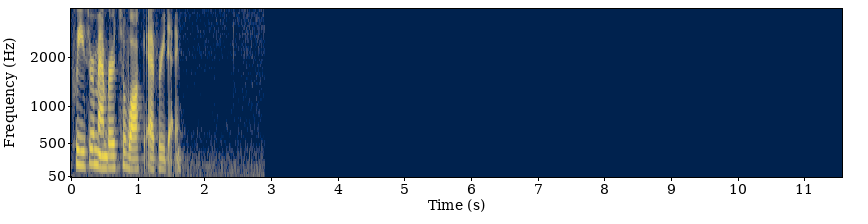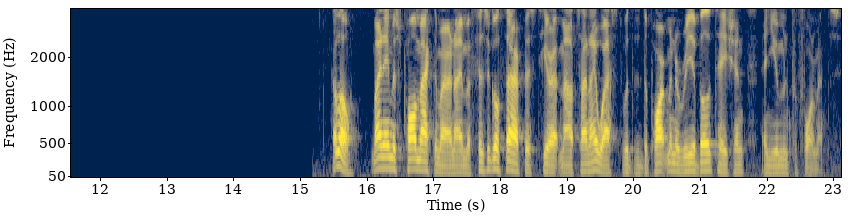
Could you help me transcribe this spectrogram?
Please remember to walk every day. Hello, my name is Paul McNamara and I am a physical therapist here at Mount Sinai West with the Department of Rehabilitation and Human Performance.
